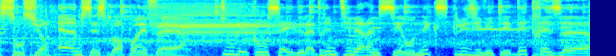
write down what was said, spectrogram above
sont sur rmcsport.fr. Tous les conseils de la Dream Team RMC en exclusivité dès 13h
